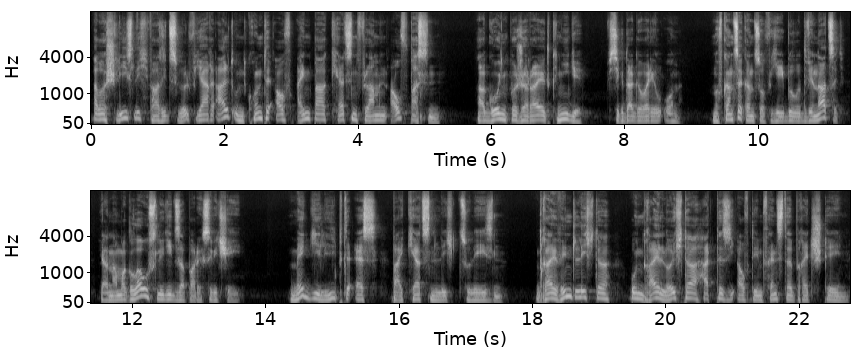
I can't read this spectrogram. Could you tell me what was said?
aber schließlich war sie zwölf Jahre alt und konnte auf ein paar Kerzenflammen aufpassen. «Огонь пожирает книги», — всегда говорил он. Но в конце концов ей было двенадцать, и она могла уследить за парой свечей. Maggie liebte es, bei Kerzenlicht zu lesen. Drei Windlichter und drei Leuchter hatte sie auf dem Fensterbrett stehen.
